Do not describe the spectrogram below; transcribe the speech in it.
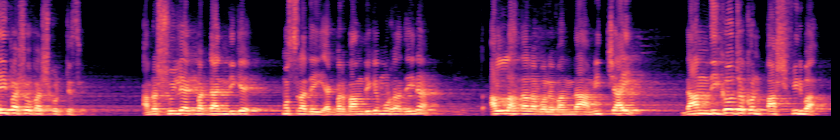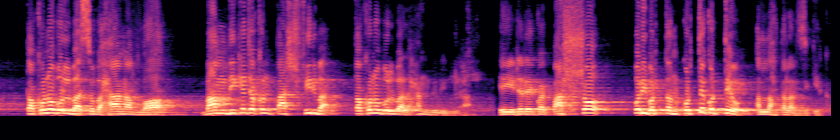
এই পাশে ও পাশ করতেছে। আমরা শুইলে একবার ডান দিকে মোসরা দেই, একবার বাম দিকে মোড়া দেই না? আল্লাহ তালা বলে, বান্দা, আমি চাই ডান দিকেও যখন পাশ ফিরবা, তখনও বলবা সুবহান আল্লাহ বাম দিকে যখন পাশ ফিরবা, তখনও বলবা, আলহামদুলিল্লাহ। এই এটারে কয়, পাঁচশো পরিবর্তন করতে করতেও আল্লাহ তালার জিকির কর।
